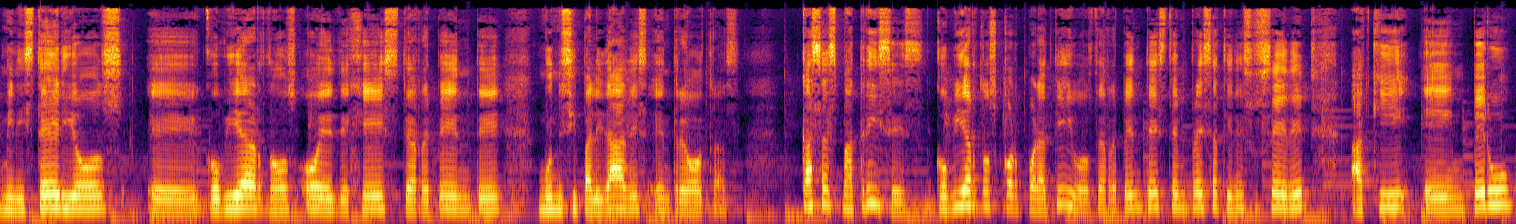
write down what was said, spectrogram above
ministerios, eh, gobiernos, OEDGs de repente, municipalidades, entre otras. Casas matrices, gobiernos corporativos, de repente esta empresa tiene su sede aquí en Perú,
